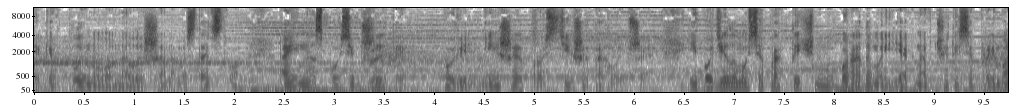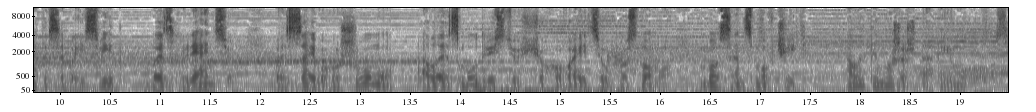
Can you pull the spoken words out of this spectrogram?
яке вплинуло не лише на мистецтво, а й на спосіб жити повільніше, простіше та глибше. І поділимося практичними порадами, як навчитися приймати себе і світ без глянцю, без зайвого шуму, але з мудрістю, що ховається у простому, бо сенс мовчить, але ти можеш дати йому голос.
